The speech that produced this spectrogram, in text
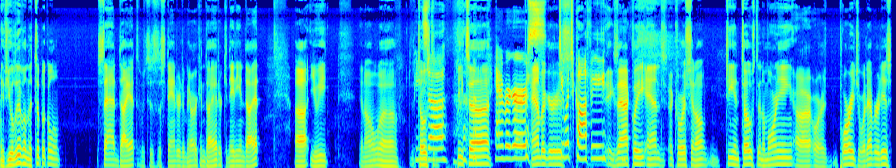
if you live on the typical SAD diet, which is the standard American diet or Canadian diet, uh, you eat you know, uh, pizza, toasted pizza, hamburgers, hamburgers, too much coffee. Exactly, and of course, you know, tea and toast in the morning, or, or porridge, or whatever it is,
